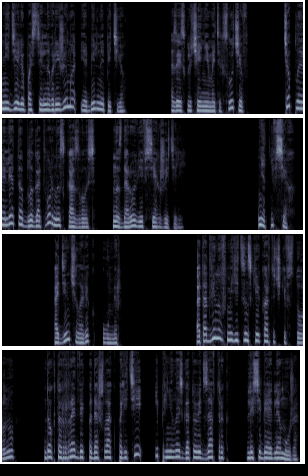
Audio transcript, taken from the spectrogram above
неделю постельного режима и обильное питье. За исключением этих случаев, теплое лето благотворно сказывалось на здоровье всех жителей. Нет, не всех. Один человек умер. Отодвинув медицинские карточки в сторону, доктор Редвик подошла к полите и принялась готовить завтрак для себя и для мужа.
